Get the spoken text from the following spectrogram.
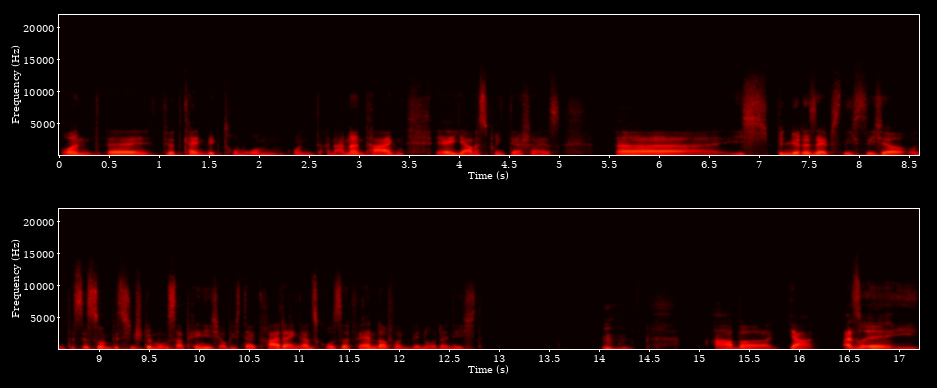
und äh, führt keinen Weg drumherum. Und an anderen Tagen, äh, ja, was bringt der Scheiß? Äh, ich bin mir da selbst nicht sicher und das ist so ein bisschen stimmungsabhängig, ob ich da gerade ein ganz großer Fan davon bin oder nicht. Mhm. Aber ja, also äh,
